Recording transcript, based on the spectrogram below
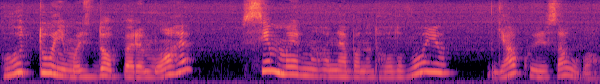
готуємось до перемоги. Всім мирного неба над головою. Дякую за увагу!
